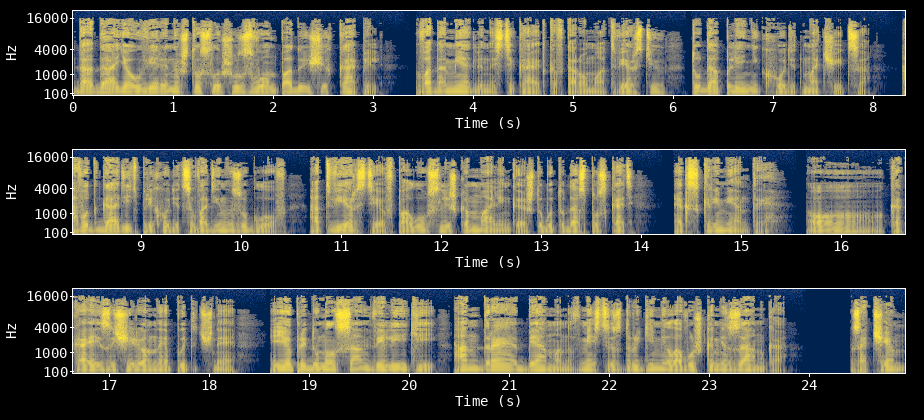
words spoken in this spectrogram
Да-да, я уверена, что слышу звон падающих капель. Вода медленно стекает ко второму отверстию, туда пленник ходит мочиться. А вот гадить приходится в один из углов. Отверстие в полу слишком маленькое, чтобы туда спускать экскременты. О, какая изощренная пыточная! Ее придумал сам великий Андреа Бяман вместе с другими ловушками замка. Зачем?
